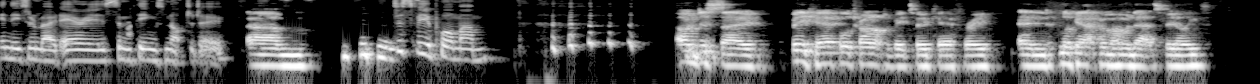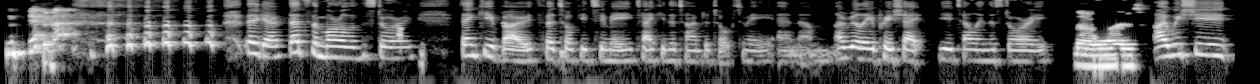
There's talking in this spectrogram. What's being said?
in these remote areas, some things not to do. Um, just for your poor mum. I would just say be careful, try not to be too carefree, and look out for mum and dad's feelings. there you go. That's the moral of the story. Thank you both for talking to me, taking the time to talk to me, and um, I really appreciate you telling the story. No worries. I wish you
